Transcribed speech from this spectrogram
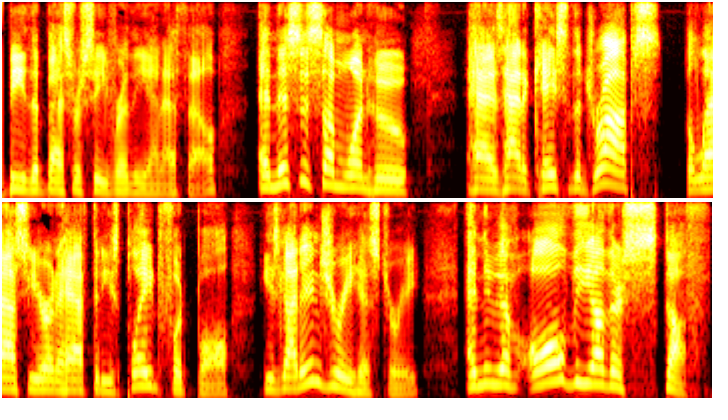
be the best receiver in the NFL. And this is someone who has had a case of the drops the last year and a half that he's played football. He's got injury history. And then you have all the other stuff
